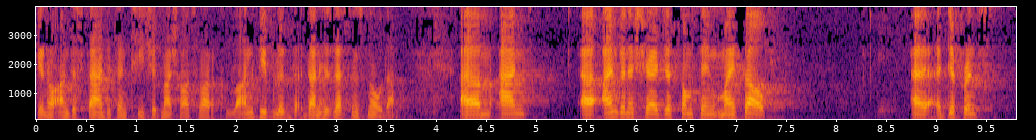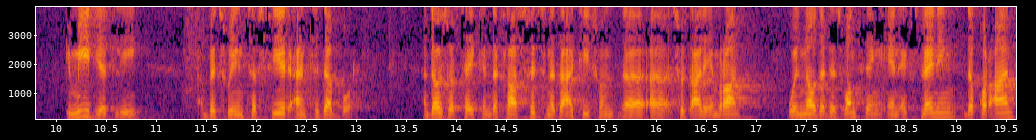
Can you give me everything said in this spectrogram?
you know, understand it and teach it, mashallah, tabarakallah. And the people who've done his lessons know that. Um, and uh, I'm going to share just something myself, a, a difference immediately between tafsir and tadabbur. And those who have taken the class fitna that I teach on uh, uh, Surah Ali Imran will know that there's one thing in explaining the Quran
